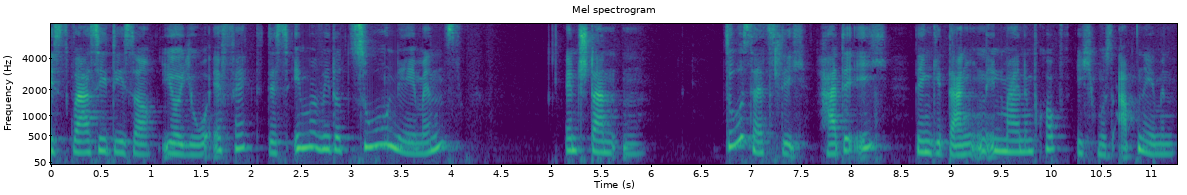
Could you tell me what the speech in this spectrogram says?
ist quasi dieser Jojo-Effekt des immer wieder Zunehmens entstanden. Zusätzlich hatte ich den Gedanken in meinem Kopf, ich muss abnehmen.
